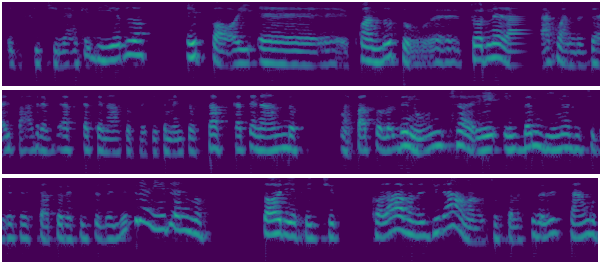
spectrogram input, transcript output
è difficile anche dirlo, e poi eh, quando to eh, tornerà, quando già il padre avrà scatenato praticamente, o sta scatenando, ha fatto la denuncia e il bambino dice di essere stato rapito dagli ebrei ed erano storie che circolavano e giravano, tutta l'accusa del sangue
